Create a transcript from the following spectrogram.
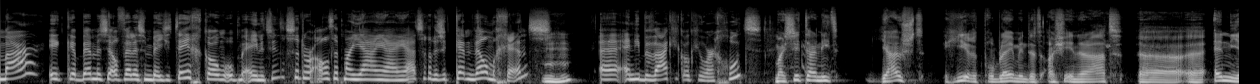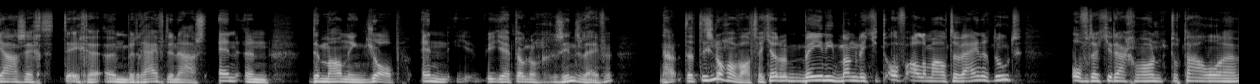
Maar ik eh, ben mezelf wel eens een beetje tegengekomen op mijn 21ste door altijd maar ja, ja, ja te zeggen. Dus ik ken wel mijn grens. Mhm. Eh, en die bewaak ik ook heel erg goed. Maar zit daar niet juist hier het probleem in dat als je inderdaad eh, en ja zegt tegen een bedrijf ernaast en een demanding job en je, je hebt ook nog een gezinsleven. Nou, dat is nogal wat. Weet je, ben je niet bang dat je het of allemaal te weinig doet, of dat je daar gewoon totaal eh,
